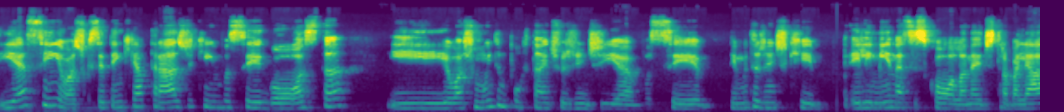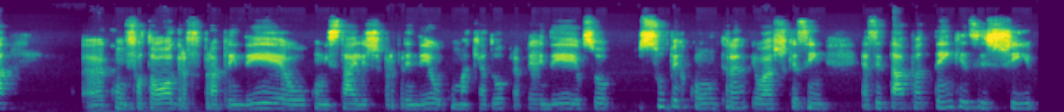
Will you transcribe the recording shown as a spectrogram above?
E é assim, eu acho que você tem que ir atrás de quem você gosta E eu acho muito importante hoje em dia você. Tem muita gente que elimina essa escola, né, de trabalhar uh, com fotógrafo para aprender, ou com stylist para aprender, ou com maquiador para aprender. Eu sou super contra. Eu acho que assim essa etapa tem que existir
